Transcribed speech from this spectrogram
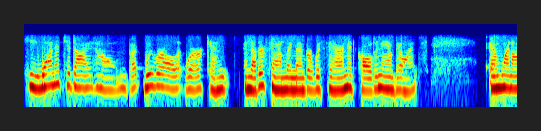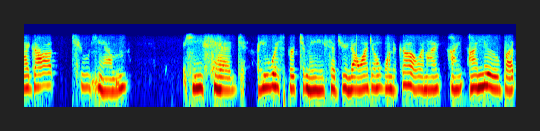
He wanted to die at home, but we were all at work, and another family member was there and had called an ambulance. And when I got to him, he said he whispered to me he said you know i don't want to go and i i i knew but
